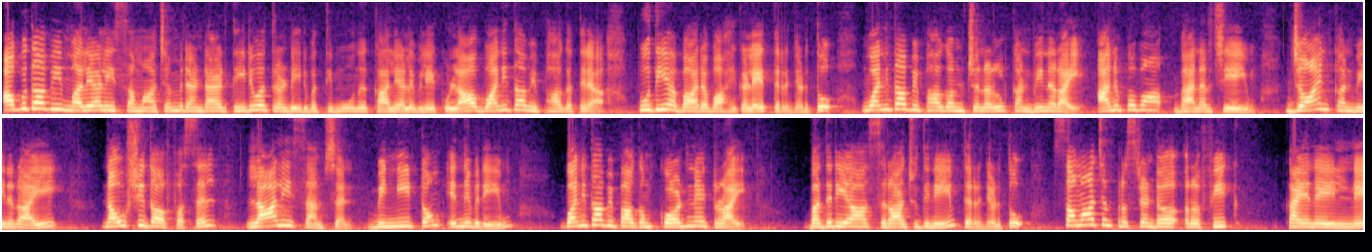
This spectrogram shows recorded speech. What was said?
അബുദാബി മലയാളി സമാജം രണ്ടായിരത്തി ഇരുപത്തിരണ്ട് ഇരുപത്തിമൂന്ന് കാലയളവിലേക്കുള്ള വനിതാ വിഭാഗത്തിന് പുതിയ ഭാരവാഹികളെ തിരഞ്ഞെടുത്തു. വനിതാ വിഭാഗം ജനറൽ കൺവീനറായി അനുപമ ബാനർജിയെയും ജോയിന്റ് കൺവീനറായി നൌഷിദ ഫസൽ ലാലി സാംസൺ ബിന്നി ടോം എന്നിവരെയും വനിതാ വിഭാഗം കോർഡിനേറ്ററായി ബദരിയ സിറാജുദ്ദീനെയും തിരഞ്ഞെടുത്തു. സമാജം പ്രസിഡന്റ് റഫീഖ് കയനയിലിനെ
